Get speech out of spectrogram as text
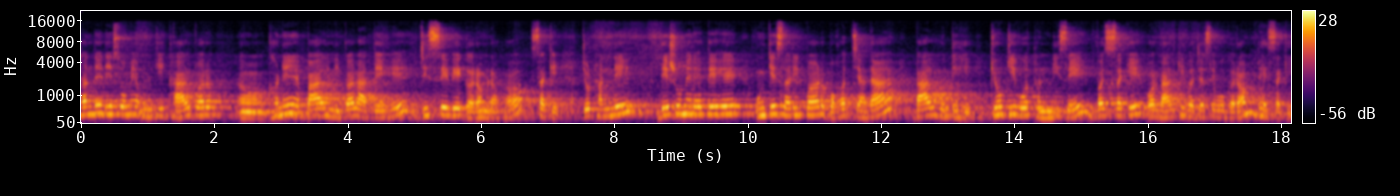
ठंडे देशों में उनकी खाल पर घने बाल निकल आते हैं, जिससे वे गर्म रह सके। जो ठंडे देशों में रहते हैं, उनके शरीर पर बहुत ज़्यादा बाल होते हैं, क्योंकि वो ठंडी से बच सके और बाल की वजह से वो गर्म रह सके।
